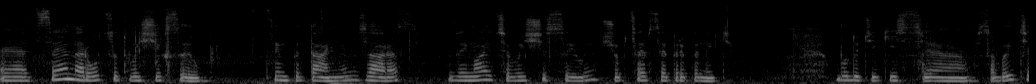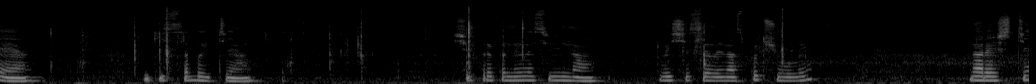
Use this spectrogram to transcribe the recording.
Е, Це на розсуд вищих сил. Цим питанням зараз займаються вищі сили, щоб це все припинити. Будуть якісь е, события, якісь события, щоб припинилась війна. Вищі сили нас почули. Нарешті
